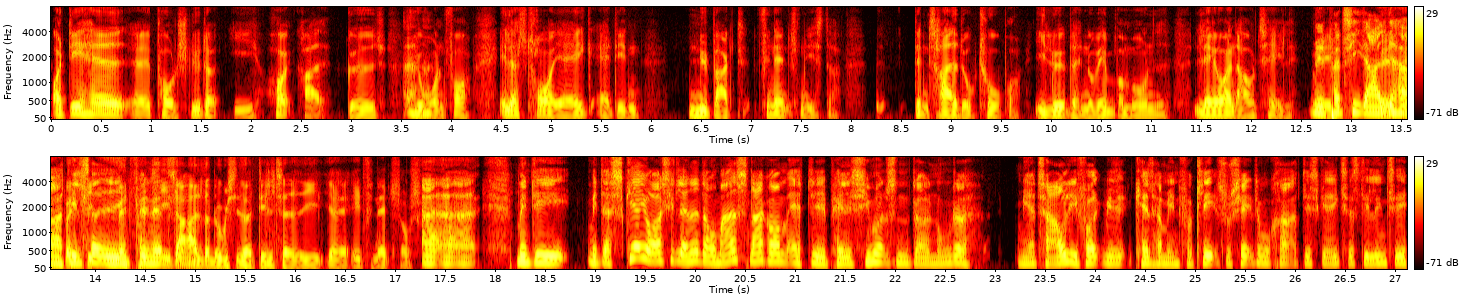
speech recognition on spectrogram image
Og det havde øh, Poul Slytter i høj grad gødet jorden for. Ellers tror jeg ikke, at en nybagt finansminister den 30. oktober i løbet af november måned laver en aftale. Med et parti, der aldrig har et parti- deltaget i med en et parti, der aldrig nogensinde har deltaget i ja, et finanslovsform. Ah, ah, ah. Men, det, men der sker jo også et eller andet. Der var meget snak om, at uh, Palle Simonsen, der er nogen, der mere taglige folk vil kalde ham en forklædt socialdemokrat. Det skal jeg ikke tage stilling til.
